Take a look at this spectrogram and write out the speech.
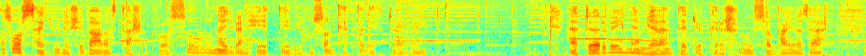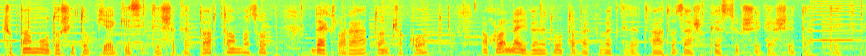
az országgyűlési választásokról szóló 47 évi 22. törvényt. E törvény nem jelentett gyökeresen új szabályozást, csupán módosító kiegészítéseket tartalmazott, deklaráltan csak ott, ahol a 45 óta bekövetkezett változások ezt szükségessé tették.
